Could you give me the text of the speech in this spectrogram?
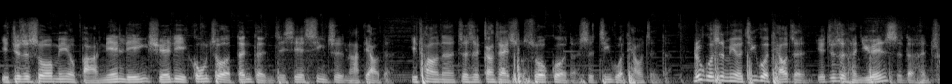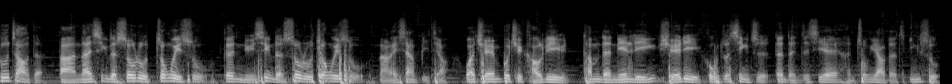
也就是说没有把年龄、学历、工作等等这些性质拿掉的。一套呢，这是刚才所说过的，是经过调整的。如果是没有经过调整，也就是很原始的、很粗糙的，把男性的收入中位数跟女性的收入中位数拿来相比较，完全不去考虑他们的年龄、学历、工作性质等等这些很重要的因素，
